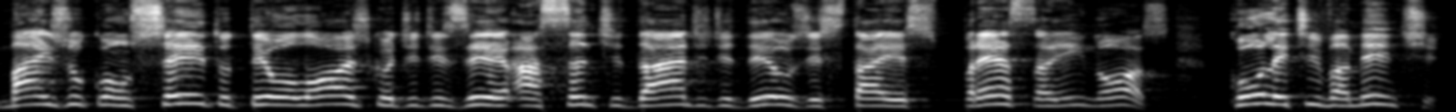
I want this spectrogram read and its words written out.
mas o conceito teológico de dizer a santidade de Deus está expressa em nós, coletivamente.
